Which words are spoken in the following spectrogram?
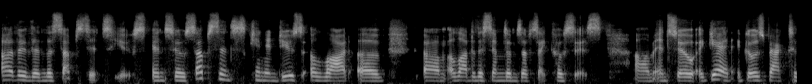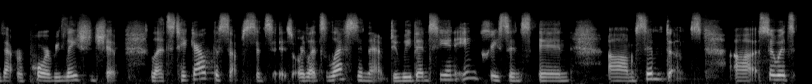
other than the substance use. And so substance can induce a lot of um, a lot of the symptoms of psychosis. Um, and so again, it goes back to that rapport relationship. Let's take out the substances or let's lessen them. Do we then see an increase in, in um, symptoms? Uh, so it's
